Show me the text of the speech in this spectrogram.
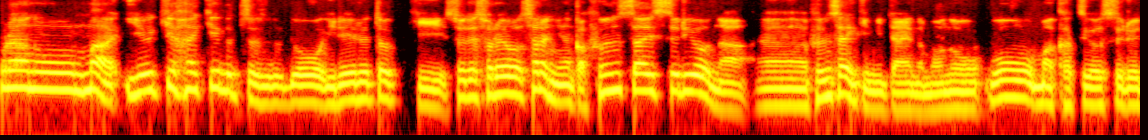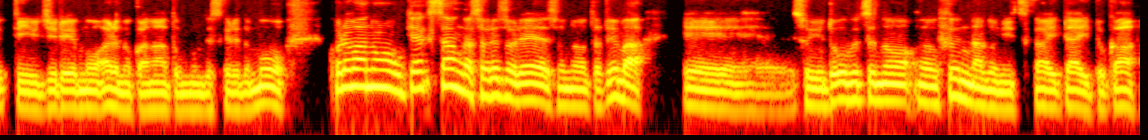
これはあの、まあ、有機廃棄物を入れるとき、それでそれをさらになんか粉砕するような、えー、粉砕機みたいなものを、まあ、活用するっていう事例もあるのかなと思うんですけれども、これはあの、お客さんがそれぞれ、その、例えば、えー、そういう動物の糞などに使いたいとか、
